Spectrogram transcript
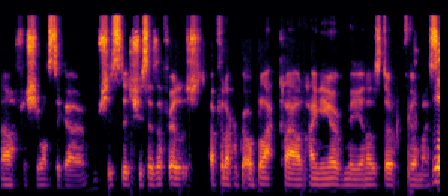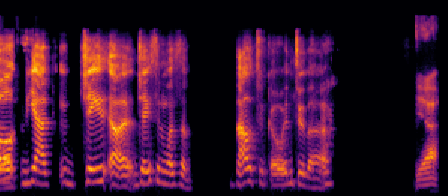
enough and she wants to go. She's, she says, I feel, I feel like I've got a black cloud hanging over me and I just don't feel myself. Well, yeah, Jay uh Jason was about to go into the Yeah,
